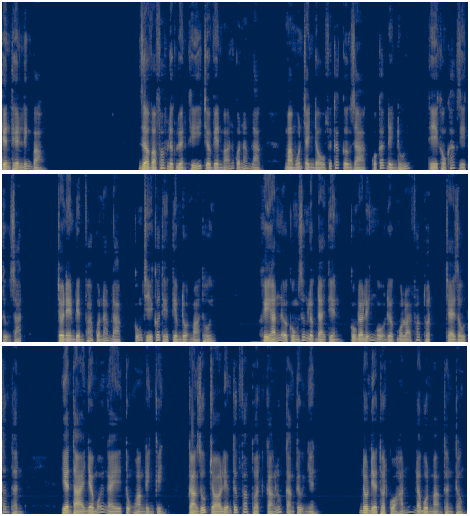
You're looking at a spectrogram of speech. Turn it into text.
Tiên Thiên Linh Bảo. Dựa vào pháp lực luyện khí chưa viên mãn của Nam Lạc Mà muốn tranh đấu với các cường giả của các đỉnh núi Thì không khác gì tự sát. Cho nên biện pháp của Nam Lạc Cũng chỉ có thể tiềm độn mà thôi. Khi hắn ở cùng dương lực đại tiên Cũng đã lĩnh ngộ được một loại pháp thuật Che giấu tâm thần, Hiện tại nhờ mỗi ngày tụng hoàng đình kinh. Càng giúp cho liễm tức pháp thuật càng lúc càng tự nhiên. Đồn địa thuật của hắn là bồn mạng thần thông,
